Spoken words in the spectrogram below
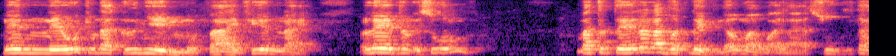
Nên nếu chúng ta cứ nhìn một vài phiên này nó lên nó lại xuống. Mà thực tế nó đã vượt đỉnh đâu mà gọi là xu chúng ta.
